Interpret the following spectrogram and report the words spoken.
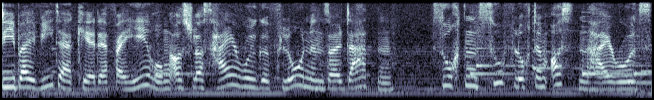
Die bei Wiederkehr der Verheerung aus Schloss Hyrule geflohenen Soldaten suchten Zuflucht im Osten Hyrules,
